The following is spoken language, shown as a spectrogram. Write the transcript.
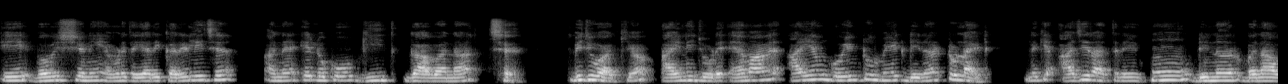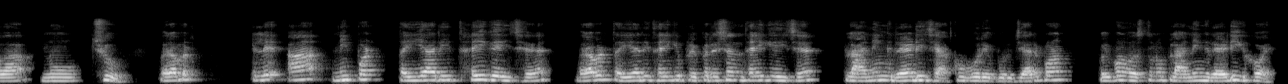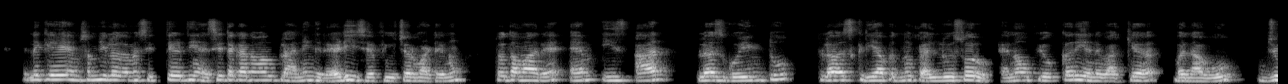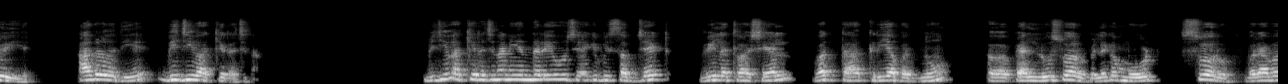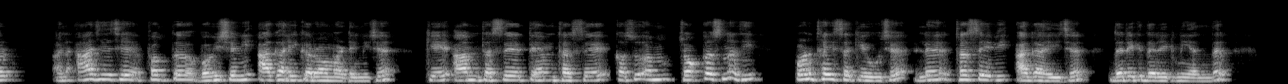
એ ભવિષ્યની એમણે તૈયારી કરેલી છે. અને એ લોકો ગીત ગાવાના છે. બીજું વાક્ય આઈની જોડે એમ આવે. I am going to make dinner tonight એટલે કે આજે રાત્રે હું ડિનર બનાવવાનું છું. બરાબર? એટલે આની પણ તૈયારી થઈ ગઈ છે. બરાબર? તૈયારી થઈ ગઈ પ્રિપેરેશન થઈ ગઈ છે. પ્લાનિંગ રેડી છે આખું પૂરેપૂરું. જ્યારે પણ કોઈ પણ વસ્તુનું પ્લાનિંગ રેડી હોય. એટલે કે એમ સમજી લો, તમે સિત્તેરથી એસી ટકા તમારું પ્લાનિંગ રેડી છે ફ્યુચર માટેનું, તો તમારે am is are plus going to plus ક્રિયાપદનું પહેલું સ્વરૂપ. એનો ઉપયોગ કરી અને વાક્ય બનાવવું જોઈએ. આગળ વધીએ બીજી વાક્ય રચના બીજી વાક્ય રચનાની અંદર એવું છે કે સબ્જેક્ટ વિલ અથવા શેલ વત્તા ક્રિયાપદનું પહેલું સ્વરૂપ, એટલે કે મૂળ સ્વરૂપ. બરાબર? અને આ જે છે, ફક્ત ભવિષ્યની આગાહી કરવા માટેની છે કે આમ થશે, તેમ થશે, કશું આમ ચોક્કસ નથી પણ થઈ શકે એવું છે. એટલે થશે એવી આગાહી છે દરેક દરેકની અંદર.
